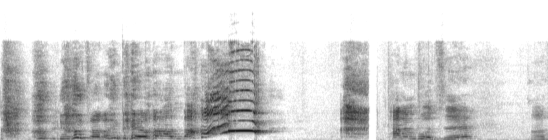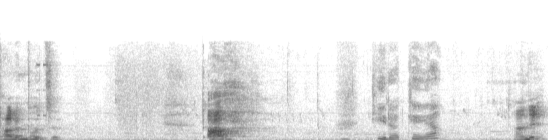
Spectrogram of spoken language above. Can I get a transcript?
여자랑 대화한다. 다른 포즈 어 다른 포즈. 아. 이렇게요? 아니?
